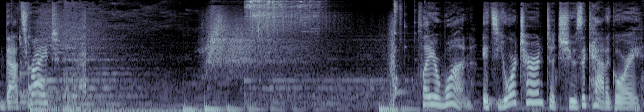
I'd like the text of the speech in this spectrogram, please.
That's right. Player 1, it's your turn to choose a category.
